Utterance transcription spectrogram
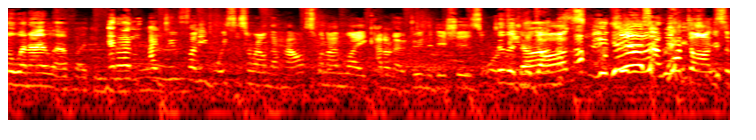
oh, when I laugh, I can. And I, hear I it. do funny voices around the house when I'm like, I don't know, doing the dishes or To the feeding dogs. the dogs. Me. Yes, we have dogs, so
